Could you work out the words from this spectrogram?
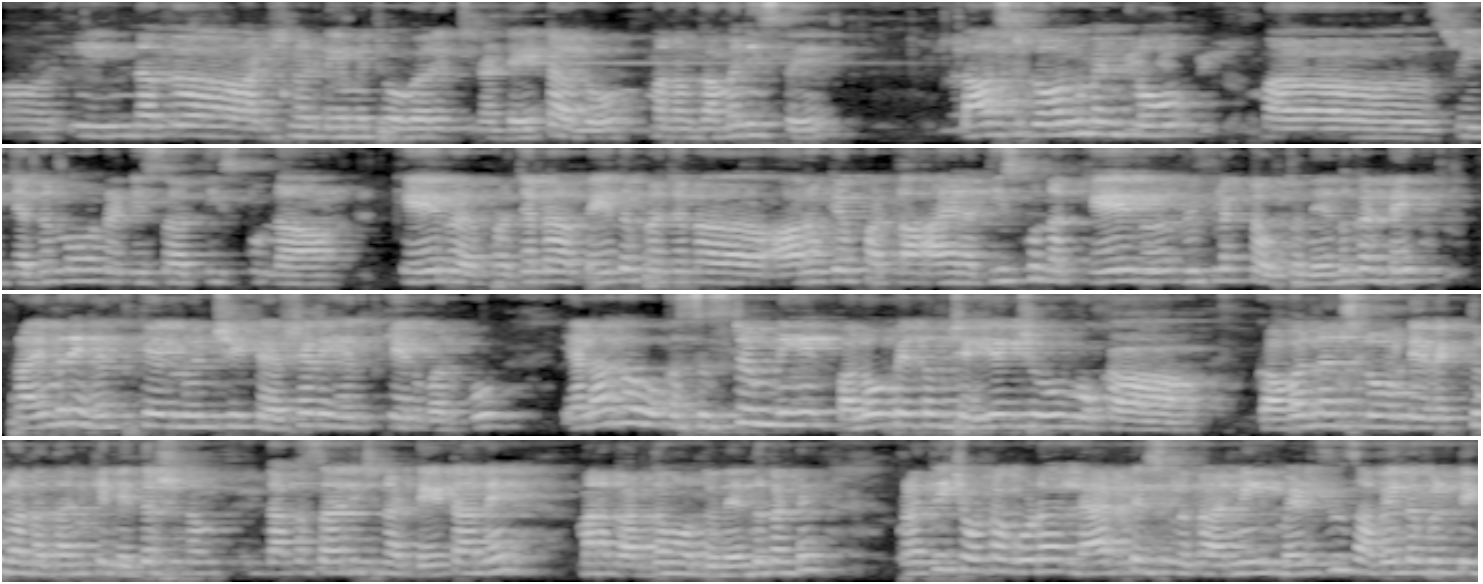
ఆ, ఈ ఇందాక అడిషనల్ డిఎంహెచ్ఓ గారు ఇచ్చిన డేటాలో మనం గమనిస్తే లాస్ట్ గవర్నమెంట్లో శ్రీ జగన్మోహన్ రెడ్డి సార్ తీసుకున్న కేర్ ప్రజల పేద ప్రజల ఆరోగ్యం పట్ల ఆయన తీసుకున్న కేర్ రిఫ్లెక్ట్ అవుతుంది. ఎందుకంటే ప్రైమరీ హెల్త్ కేర్ నుంచి టెర్షరీ హెల్త్ కేర్ వరకు ఎలాగ ఒక సిస్టమ్ని బలోపేతం చేయొచ్చు ఒక గవర్నెన్స్లో ఉండే వ్యక్తులు అన్న దానికి నిదర్శనం. ఇందాక సార్ ఇచ్చిన డేటానే మనకు అర్థమవుతుంది. ఎందుకంటే ప్రతి చోట కూడా ల్యాబ్ టెస్టులు కానీ మెడిసిన్స్ అవైలబిలిటీ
